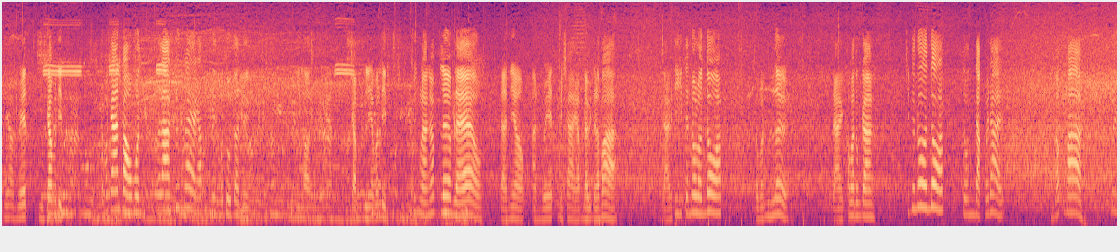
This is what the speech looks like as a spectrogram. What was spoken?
เนออนเวสลูก้าโมดิตกรรมการเป่าหมดเวลาครึ่งแรกครับหนึ่งประตูต่อหนึ่ง วีลอดเมอกันกับเรียมาดริดครึ่งหลังครับเริ่มแล้วดานิเอลอันเวสไม่ใช่ครับดาวิดอาราบ้าจ่ายไปที่คิตเตโนโรนโดครับโทมัสมุลเลอร์จ่ายเข้ามาตรงกลางคิตเตโนโรนโดครับโดนดักไม่ได้น็อกมาแม่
